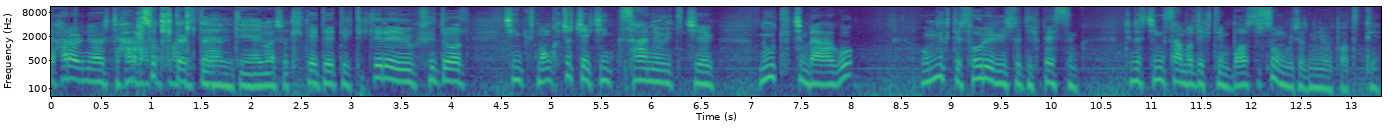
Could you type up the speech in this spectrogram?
хар ойрны ойр чи хар Асуудалтай л да харин тийм айгүй асуудал. гэдэг. Тэгэхээр юу гэхэд бол Чингис монголчууд яг Чингис хааны үед чи яг нүүдэлчин байгаагүй. Өмнөх тэр суурь иргэншлүүд их байсан. Тэрнээс Чингис хаан бол их тийм боловсрсон хүн гэж бол миний хувьд боддгийг.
